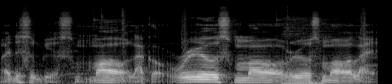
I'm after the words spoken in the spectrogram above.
like this would be a small, like a real small, real small, like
